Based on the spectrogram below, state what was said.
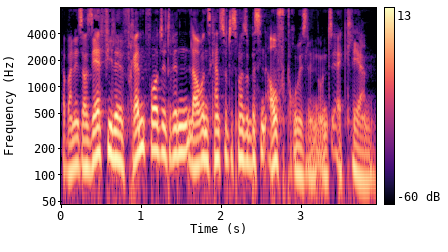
Da waren jetzt auch sehr viele Fremdworte drin. Laurens, kannst du das mal so ein bisschen aufdröseln und erklären?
